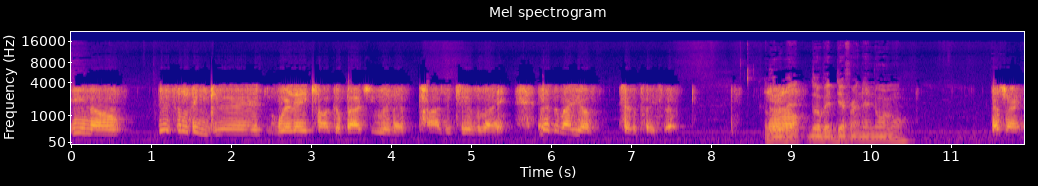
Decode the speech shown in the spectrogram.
You know, do something good where they talk about you in a positive light. Let somebody else tear the place up. a little Uh, bit, little bit different than normal. That's right.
